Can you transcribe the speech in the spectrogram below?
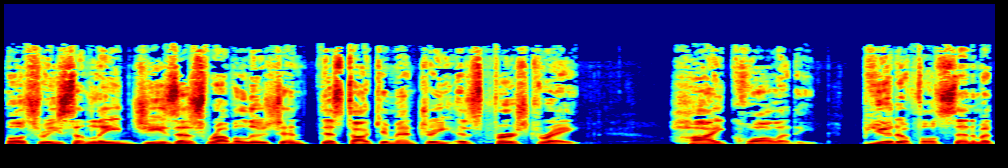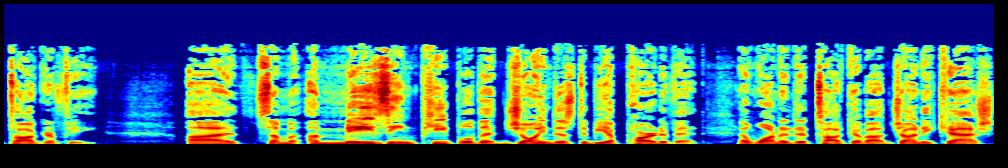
most recently, Jesus Revolution. This documentary is first rate, high quality, beautiful cinematography uh, some amazing people that joined us to be a part of it and wanted to talk about Johnny Cash,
